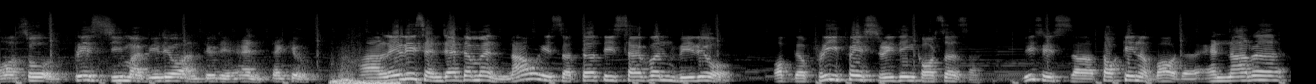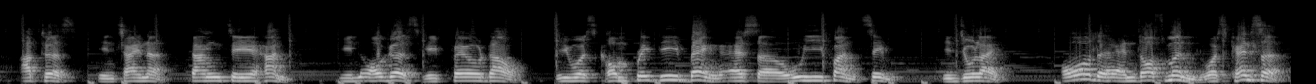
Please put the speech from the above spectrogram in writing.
Oh, so please see my video until the end. Thank you. Uh, ladies and gentlemen, now is a 37 video of the free face reading courses. This is uh, talking about uh, another artist in China, Zhang Zhehan. In August, he fell down. He was completely banged as a Wu Yifan same in July. All the endorsement was cancelled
